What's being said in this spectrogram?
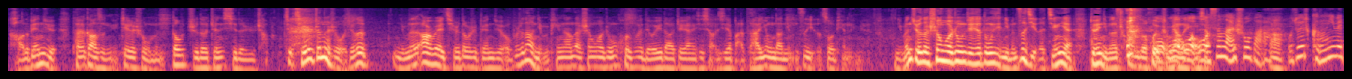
好的编剧他会告诉你，这个是我们都值得珍惜的日常。就其实真的是，我觉得你们二位其实都是编剧，我不知道你们平常在生活中会不会留意到这样一些小细节，把它用到你们自己的作品里面。你们觉得生活中这些东西，你们自己的经验对于你们的创作会有什么样的影响？我我先来说吧，啊我觉得可能因为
